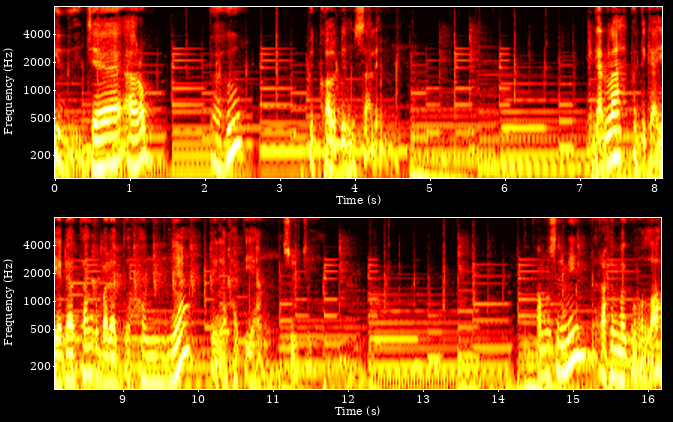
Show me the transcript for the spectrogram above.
idz jaa rabbahu biqalbin salim Ingatlah ketika ia datang kepada Tuhannya dengan hati yang suci. Kaum muslimin rahimakumullah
